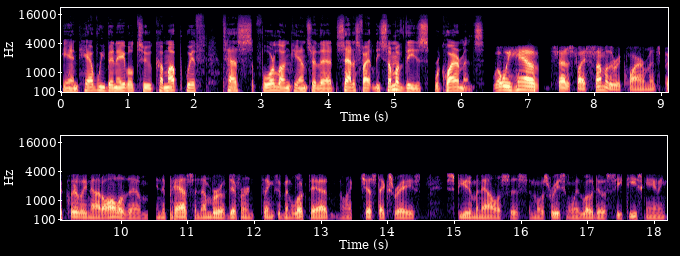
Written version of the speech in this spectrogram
And have we been able to come up with tests for lung cancer that satisfy at least some of these requirements? Well, we have satisfy some of the requirements, but clearly not all of them. In the past, a number of different things have been looked at, like chest x rays, sputum analysis, and most recently, low dose CT scanning,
